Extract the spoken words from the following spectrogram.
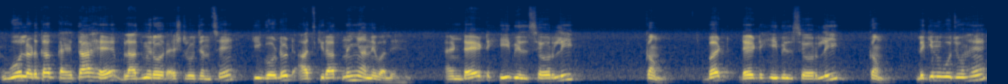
वो लड़का कहता है ब्लादमिर और एस्ट्रोजन से कि गोडोट आज की रात नहीं आने वाले हैं। And that he will surely come. But that he will surely come लेकिन वो जो हैं,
